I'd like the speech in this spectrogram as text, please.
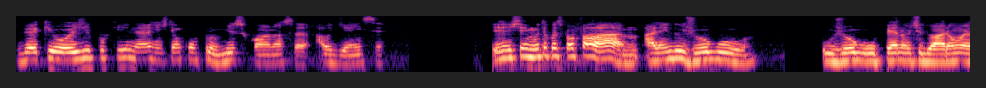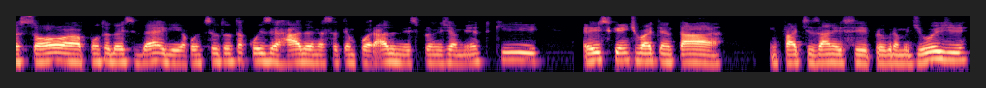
veio aqui hoje porque né, a gente tem um compromisso com a nossa audiência. E a gente tem muita coisa para falar. Além do jogo o jogo, o pênalti do Arão é só a ponta do iceberg. Aconteceu tanta coisa errada nessa temporada, nesse planejamento, que é isso que a gente vai tentar enfatizar nesse programa de hoje.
